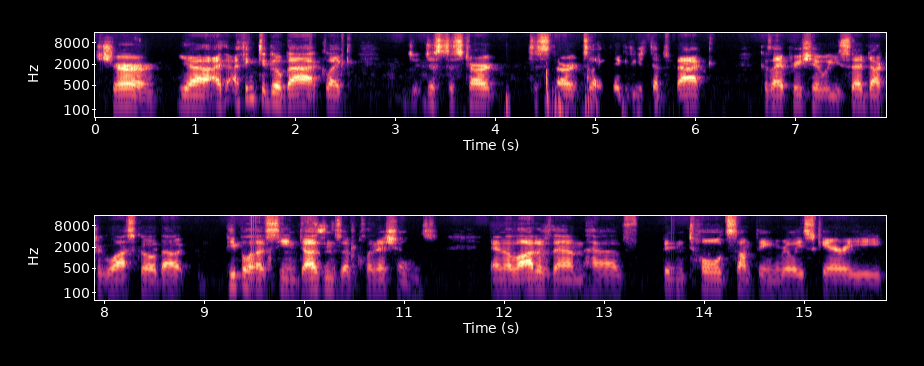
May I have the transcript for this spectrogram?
Sure. Yeah, I, th- I think to go back, like, j- just to start to start to like take a few steps back, because I appreciate what you said, Dr. Guasco, about people have seen dozens of clinicians, and a lot of them have been told something really scary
